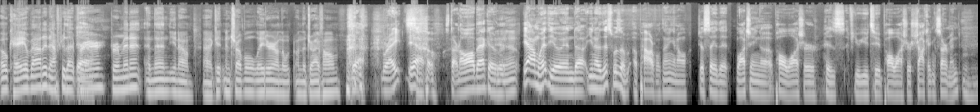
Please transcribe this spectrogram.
okay about it after that Yeah. prayer for a minute, and then you know, uh, getting in trouble later on the on the drive home. yeah right yeah So- start all back over Yeah. yeah i'm with you and uh, you know this was a, a powerful thing and i'll just say that watching uh, Paul Washer, his if you YouTube Paul Washer shocking sermon, Mm-hmm.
